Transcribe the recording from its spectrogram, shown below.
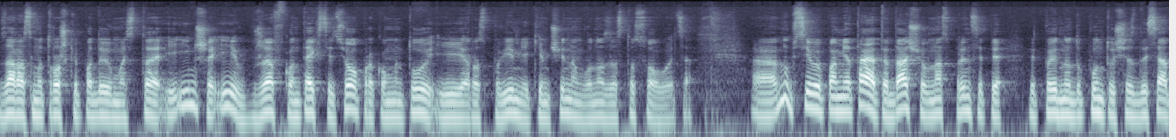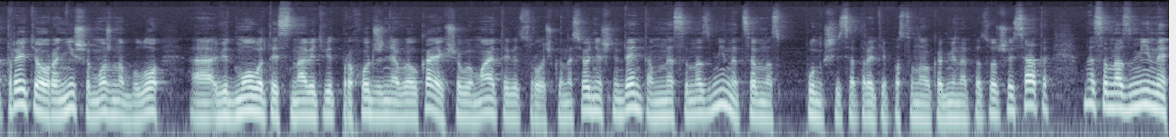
Зараз ми трошки подивимось те і інше, і вже в контексті цього прокоментую і розповім, яким чином воно застосовується. Е, Ну, всі ви пам'ятаєте, да, що в нас, в принципі, відповідно до пункту 63 раніше можна було е, відмовитись навіть від проходження ВЛК, якщо ви маєте відсрочку. На сьогоднішній день там внесено зміни. Це в нас пункт 63 постанови Кабміна 560. Внесено зміни,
